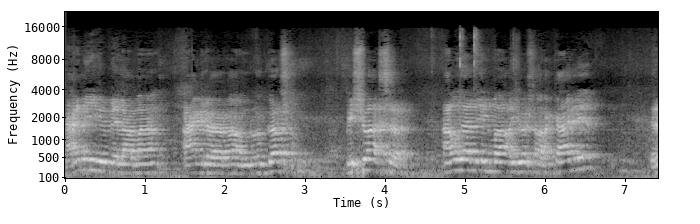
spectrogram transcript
हामी यो बेलामा आग्रह र अनुरोध गर्छौँ। विश्वास छ। आउँदा दिनमा यो सहकार्य र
